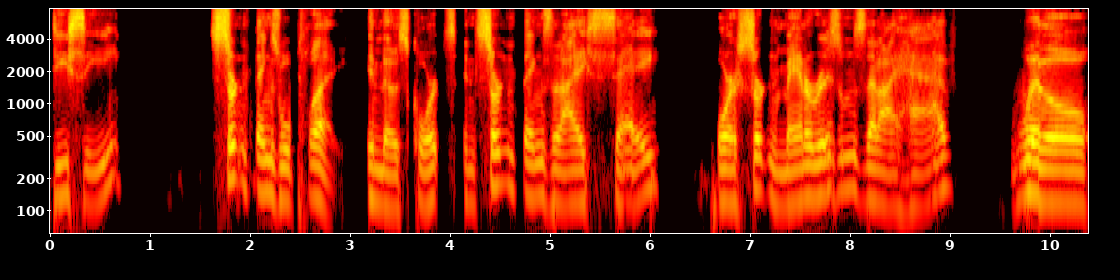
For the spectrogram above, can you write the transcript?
dc certain things will play in those courts and certain things that i say or certain mannerisms that i have will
